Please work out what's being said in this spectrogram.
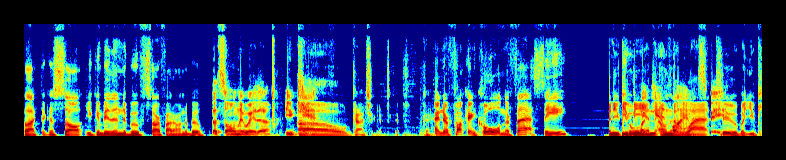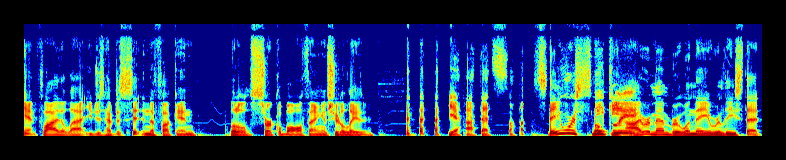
Galactic Assault, you can be the Naboo starfighter on Naboo. That's the only way, though. You can't. Oh, gotcha, gotcha, gotcha. Okay. And they're fucking cool and they're fast, see? And you can You be in, in the lat space. too, but you can't fly the lat. You just have to sit in the fucking little circle ball thing and shoot a laser. Yeah, that sucks. They were sneaky. Hopefully- I remember when they released that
